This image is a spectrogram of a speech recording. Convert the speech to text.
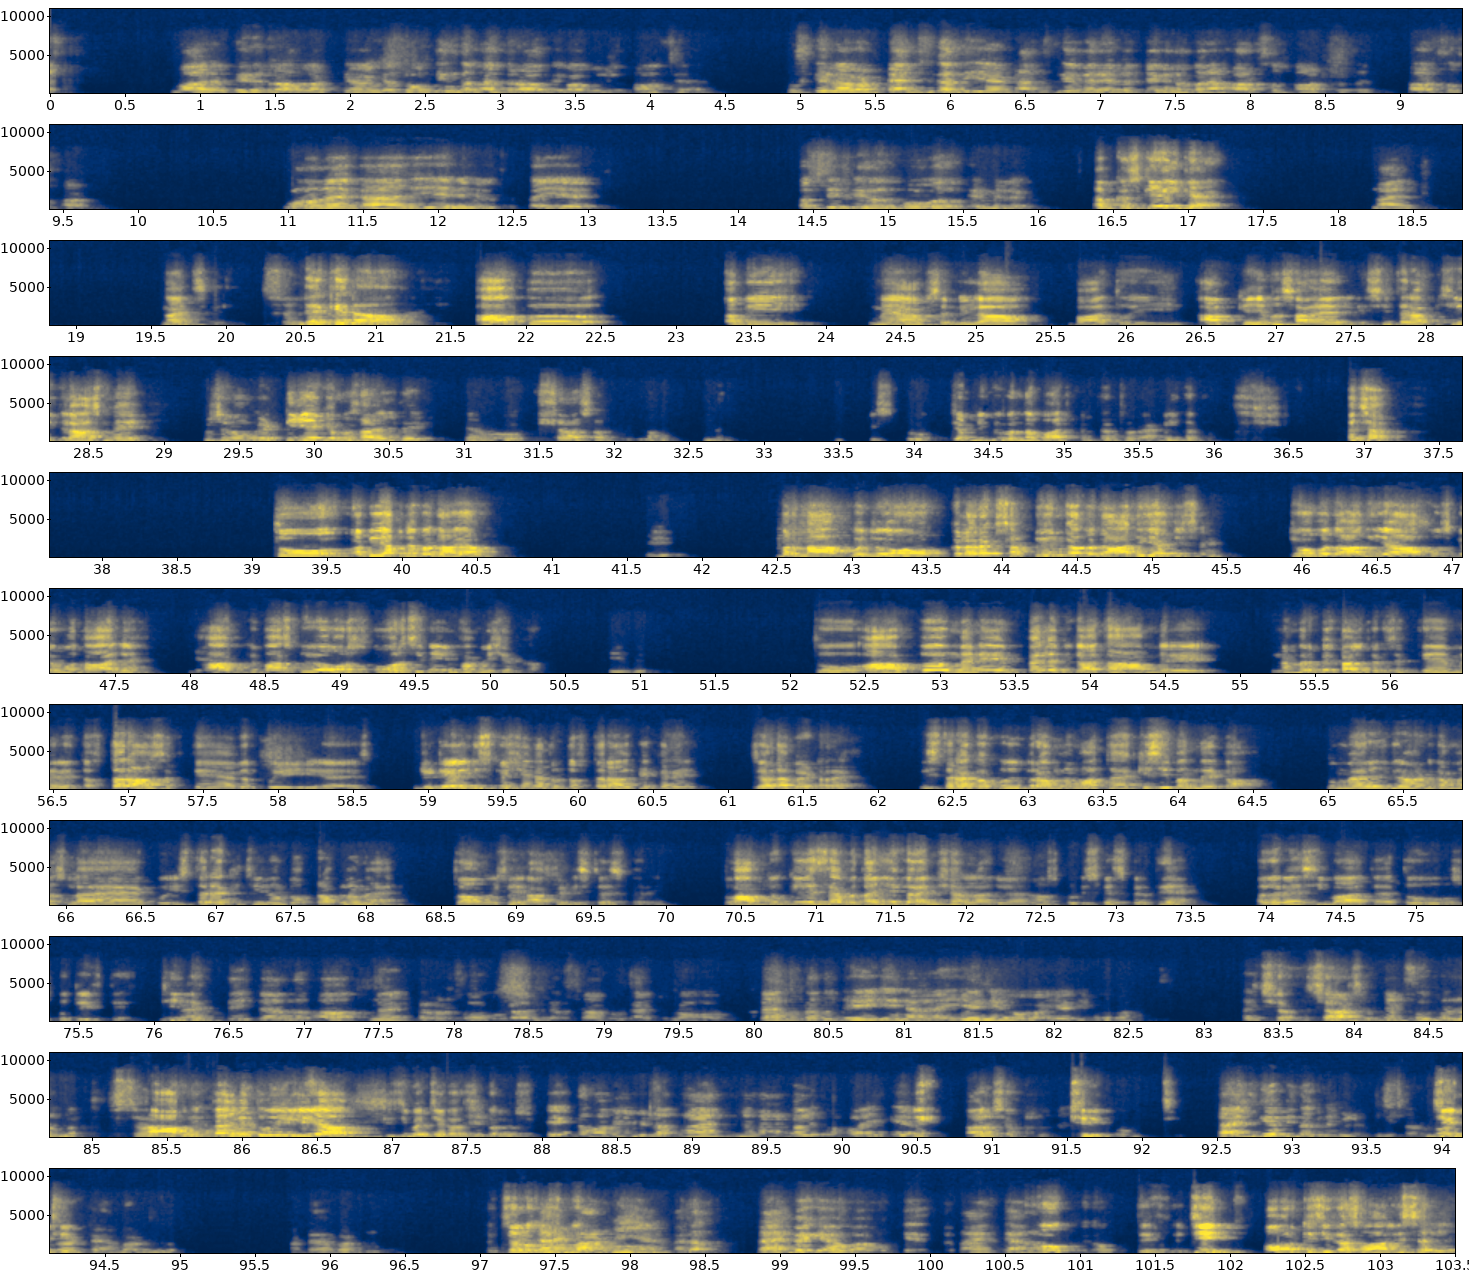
बाद फिर इतराज लग के आ गया। दो तीन दफ़ा इतराज के बावजूद पास है उसके अलावा टेंथ का दिया टेंथ के मेरे बच्चे का नंबर है आठ सौ साठ आठ सौ साठ। उन्होंने कहा जी ये नहीं मिल सकता ये अस्सी फ़ीसद होगा तो फिर मिलेगा। आपका स्केल क्या है? स्केल देखिए ना आप अभी मैं आपसे मिला बात हुई आपके ये मसाइल इसी तरह पिछली क्लास में कुछ लोगों के टीए के मसाइल थे। क्या वो शाह साहब इसको जब भी कोई बंदा बात करता है थोड़ा हैंडल करता अच्छा तो अभी आपने बताया वरना आपको जो क्लर्क सब का बता दिया जिसने जो बता दिया आप उसके मोहताज हैं। आपके पास कोई और सोर्स ही नहीं इंफॉर्मेशन का। तो आप मैंने पहले भी कहा था मेरे नंबर पे कॉल कर सकते हैं मेरे दफ्तर आ सकते हैं। अगर कोई डिटेल डिस्कशन है तो दफ्तर आके करें ज़्यादा बेटर है। इस तरह का कोई प्रॉब्लम आता है किसी बंदे का? तो मैरिज ग्रांट का मसला है, कोई इस तरह की चीज़ों का प्रॉब्लम है तो आप उसे आके डिस्कस करें। तो आप जो केस है बताइएगा इनशाला जो है ना, उसको डिस्कस करते हैं। अगर ऐसी बात है तो उसको देखते हैं। ठीक है? तीन चार दफ़ा अपने लड़कों को को कह चुका हूँ। तो भेज ही नहीं होगा, ये नहीं होगा। अच्छा चार सौ से ऊपर नंबर आपने पहले तो नहीं लिया किसी बच्चे का एक दफ़ा भी नहीं मिला नाइन्थ में मैंने कल अप्लाई किया। अच्छा ठीक हो। नाइन्थ के अभी तक नहीं मिला जी ठीक। चलो टाइम कार्ड नहीं है मतलब टाइम पे गया हुआ ओके ओके ओके जी और किसी का सवाल इससे ले।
